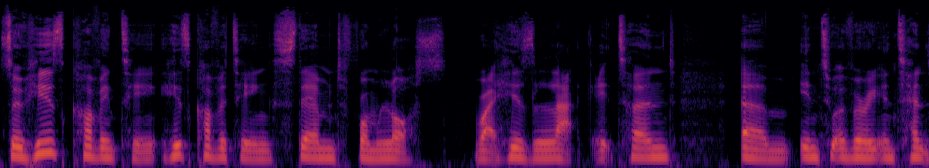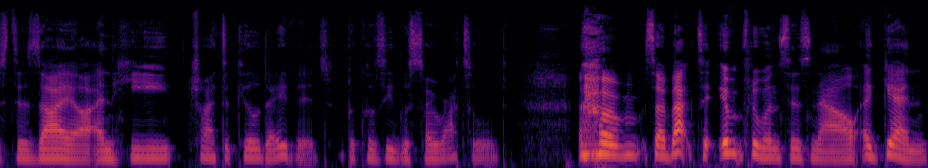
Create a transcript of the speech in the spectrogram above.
So his coveting, his coveting stemmed from loss, right? His lack. It turned um, into a very intense desire, and he tried to kill David because he was so rattled. Um, so back to influences now. Again,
